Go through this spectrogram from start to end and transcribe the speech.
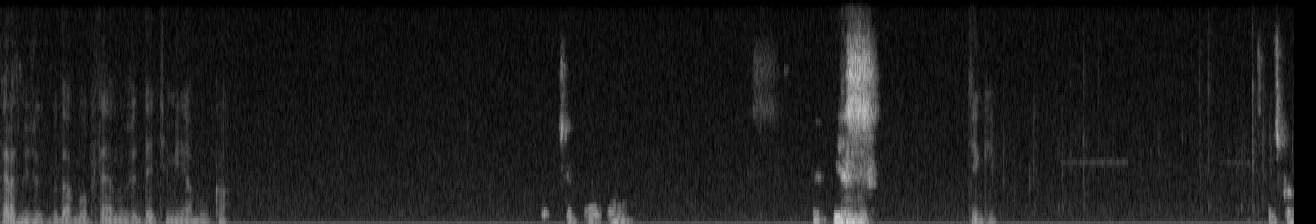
Teraz mi rzuć, bo, da, bo pytałem mu, że dajcie mi jabłka. Czekaj, no. Jest. Dzięki. Spoczko.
